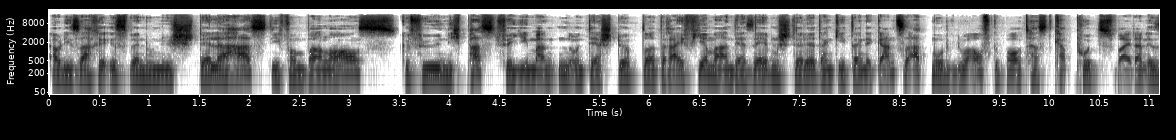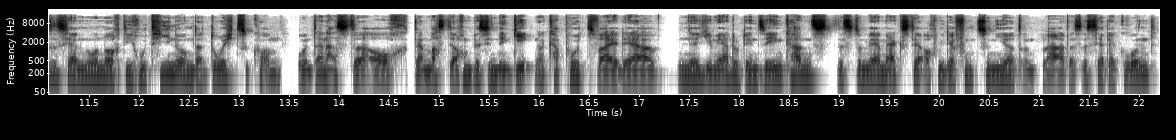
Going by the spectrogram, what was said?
Aber die Sache ist, wenn du eine Stelle hast, die vom Balancegefühl nicht passt für jemanden und der stirbt dort drei, viermal an derselben Stelle, dann geht deine ganze Atmo, die du aufgebaut hast, kaputt, weil dann ist es ja nur noch die Routine, um da durchzukommen. Und dann hast du auch, dann machst du auch ein bisschen den Gegner kaputt, weil der, ne, je mehr du den sehen kannst, desto mehr merkst du ja auch, wie der funktioniert und bla. Das ist ja der Grund,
